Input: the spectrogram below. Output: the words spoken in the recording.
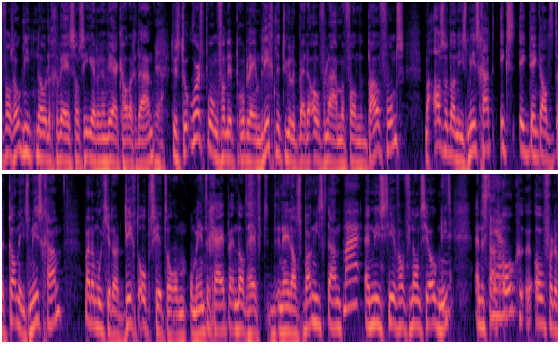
was ook niet nodig geweest als ze eerder hun werk hadden gedaan. Ja. Dus de oorsprong van dit probleem ligt natuurlijk bij de overname van het bouwfonds. Maar als er dan iets misgaat, ik, ik denk altijd er kan iets misgaan. Maar dan moet je er dicht op zitten om, om in te grijpen. En dat heeft de Nederlandse Bank niet gedaan. Maar, en het ministerie van Financiën ook niet. En er staat ja. ook over de,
